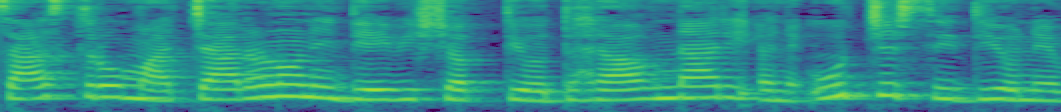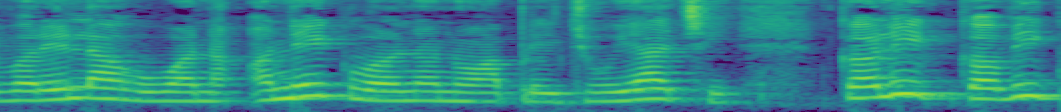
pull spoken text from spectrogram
શાસ્ત્રોમાં ચારણોની દેવી શક્તિઓ ધરાવનારી અને ઉચ્ચ સિદ્ધિઓને વરેલા હોવાના અનેક વર્ણનો આપણે જોયા છે. કલિ, કવિ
